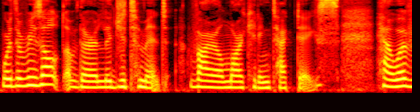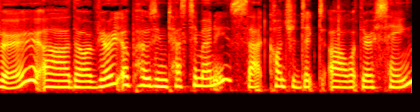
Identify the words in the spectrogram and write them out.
were the result of their legitimate viral marketing tactics. However, uh, there are very opposing testimonies that contradict uh, what they're saying.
